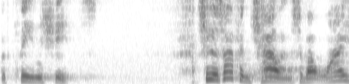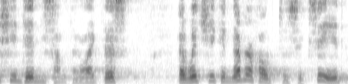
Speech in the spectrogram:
with clean sheets. She was often challenged about why she did something like this, at which she could never hope to succeed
